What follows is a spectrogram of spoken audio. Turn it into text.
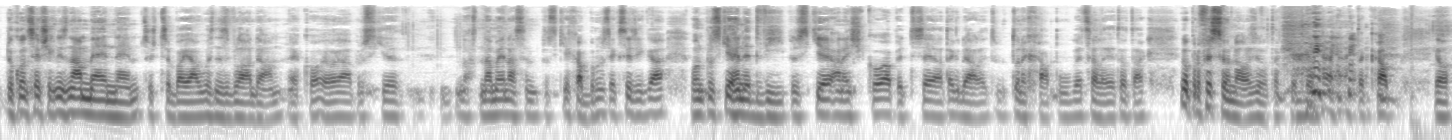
dokonce všechny znám jménem, což třeba já vůbec nezvládám, jako, jo, já prostě na, na jména jsem prostě chabrus, jak se říká, on prostě hned ví, prostě Aneško a Petře a tak dále, to, to nechápu vůbec, ale je to tak, no profesionál, že jo, tak, jako, tak chápu, jo,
